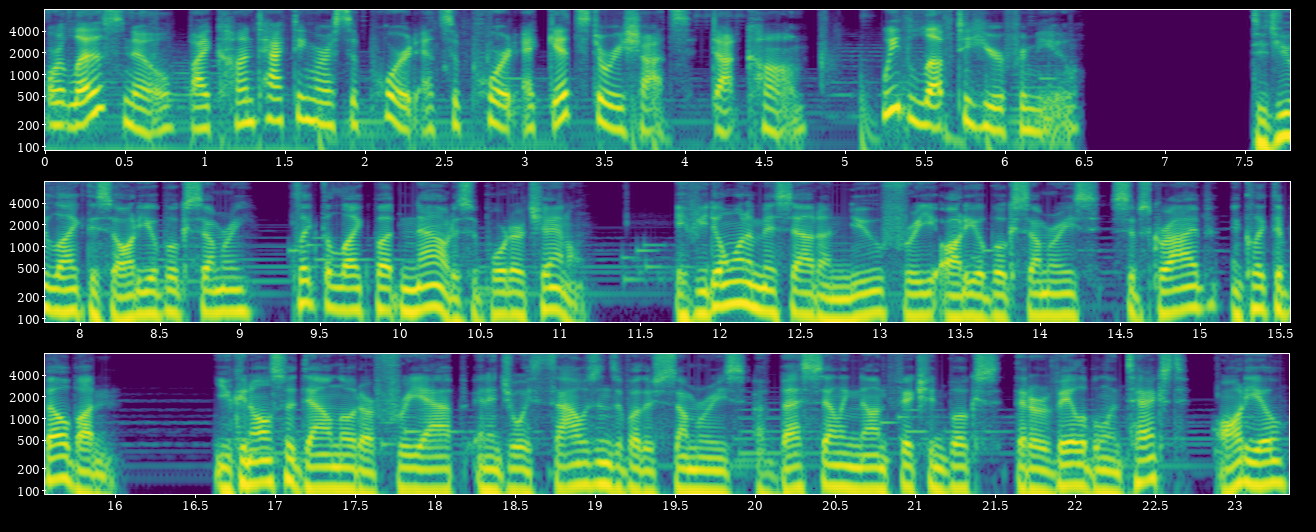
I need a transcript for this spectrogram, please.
or let us know by contacting our support at support at getstoryshots.com. We'd love to hear from you. Did you like this audiobook summary? Click the like button now to support our channel. If you don't want to miss out on new free audiobook summaries, subscribe and click the bell button. You can also download our free app and enjoy thousands of other summaries of best selling nonfiction books that are available in text, audio,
